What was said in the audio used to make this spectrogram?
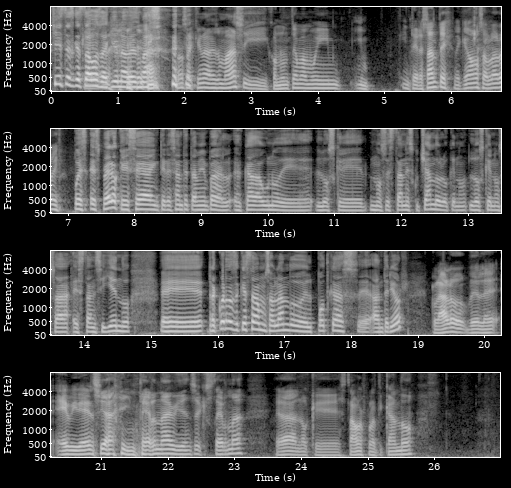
Chistes que estamos aquí una vez más. estamos aquí una vez más y con un tema muy in- interesante. ¿De qué vamos a hablar hoy? Pues espero que sea interesante también para eh, cada uno de los que nos están escuchando, lo que no- los que nos ha- están siguiendo. Eh, ¿Recuerdas de qué estábamos hablando el podcast eh, anterior? Claro, de la evidencia interna, evidencia externa, era lo que estábamos platicando.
